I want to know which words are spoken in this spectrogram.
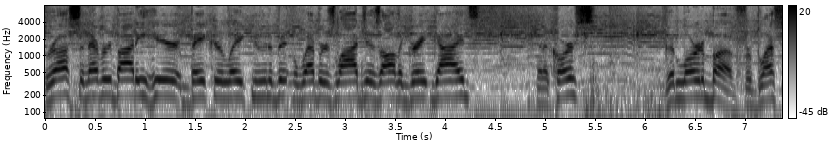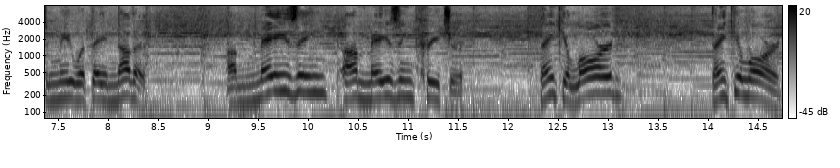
Russ and everybody here at Baker Lake, Nunavut, and Webber's Lodges, all the great guides. And of course, good Lord above for blessing me with another amazing, amazing creature. Thank you, Lord. Thank you, Lord.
